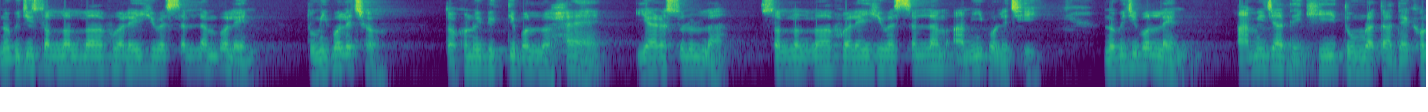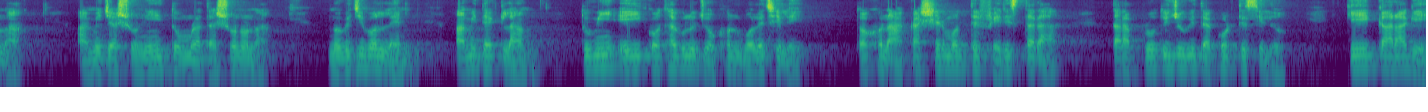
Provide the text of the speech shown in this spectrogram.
নবীজি আলাইহি ওয়াসাল্লাম বলেন, তুমি বলেছ? তখন ওই ব্যক্তি বলল হ্যাঁ ইয়া রাসূলুল্লাহ, সাল্লাল্লাহু আলাইহি ওয়াসাল্লাম আমি বলেছি। নবীজি বললেন, আমি যা দেখি তোমরা তা দেখো না, আমি যা শুনি তোমরা তা শোনো না। নবীজি বললেন, আমি দেখলাম, তুমি এই কথাগুলো যখন বলেছিলে, তখন আকাশের মধ্যে ফেরিস্তারা তারা প্রতিযোগিতা করতেছিল, কে কার আগে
